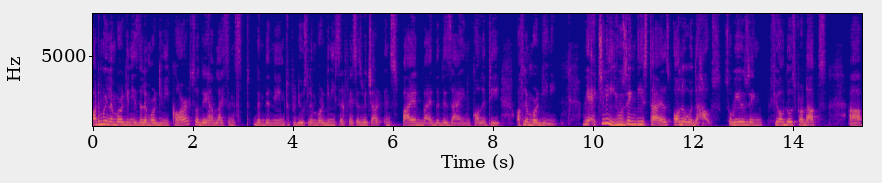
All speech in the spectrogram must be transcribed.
Automobili Lamborghini is the Lamborghini car, so they have licensed them the name to produce Lamborghini surfaces, which are inspired by the design quality of Lamborghini. We're actually using these tiles all over the house. So we're using a few of those products uh,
